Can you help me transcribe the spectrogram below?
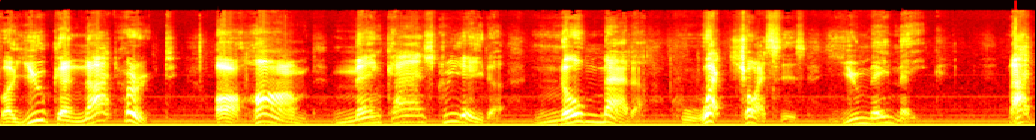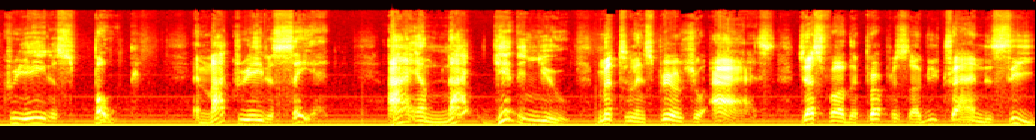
For you cannot hurt or harm mankind's creator no matter what choices you may make. My creator spoke and my creator said, I am not giving you mental and spiritual eyes just for the purpose of you trying to see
